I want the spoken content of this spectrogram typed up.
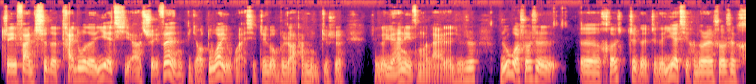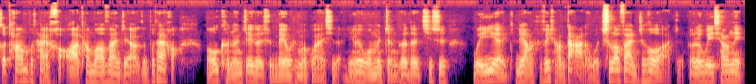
这一饭吃的太多的液体啊、水分比较多有关系？这个我不知道他们就是这个原理怎么来的。就是如果说是呃和这个这个液体，很多人说是喝汤不太好啊，汤泡饭这样子不太好，我可能这个是没有什么关系的，因为我们整个的其实胃液量是非常大的。我吃了饭之后啊，整个的胃腔内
